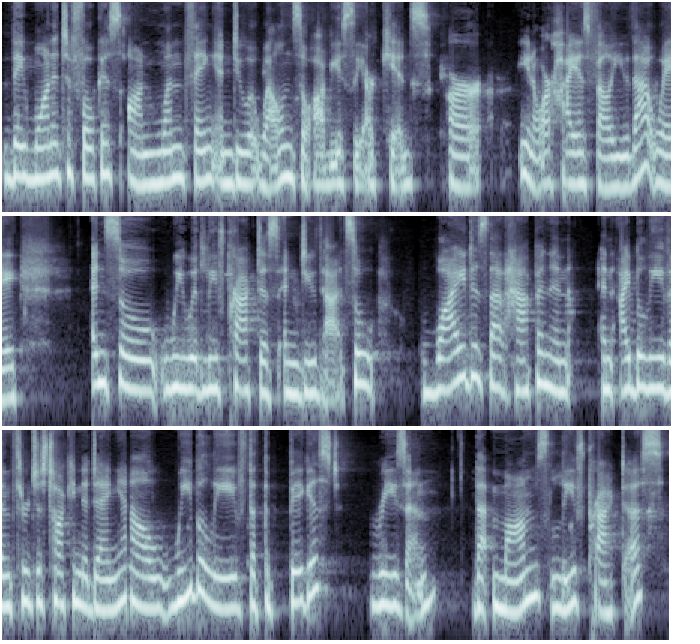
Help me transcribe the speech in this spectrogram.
they wanted to focus on one thing and do it well. And so obviously our kids are you know our highest value that way. And so we would leave practice and do that. So why does that happen? And and i believe and through just talking to danielle we believe that the biggest reason that moms leave practice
